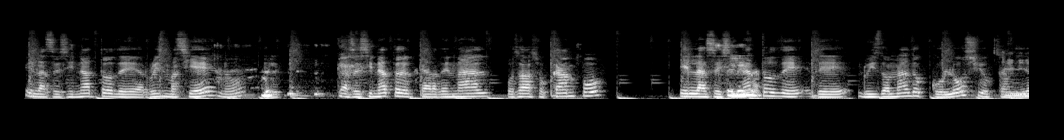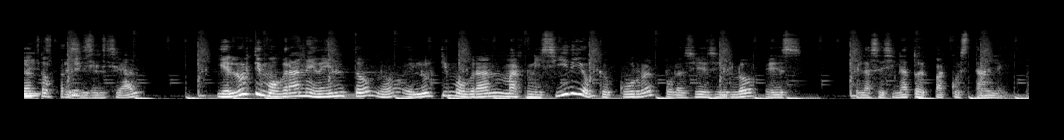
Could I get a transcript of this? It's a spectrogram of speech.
el asesinato de Ruiz Macié, ¿no? El asesinato del cardenal Posadas Ocampo, el asesinato de, de Luis Donaldo Colosio, candidato sí, sí. presidencial, y el último gran evento, ¿no? El último gran magnicidio que ocurre, por así decirlo, es el asesinato de Paco Stanley, ¿no?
